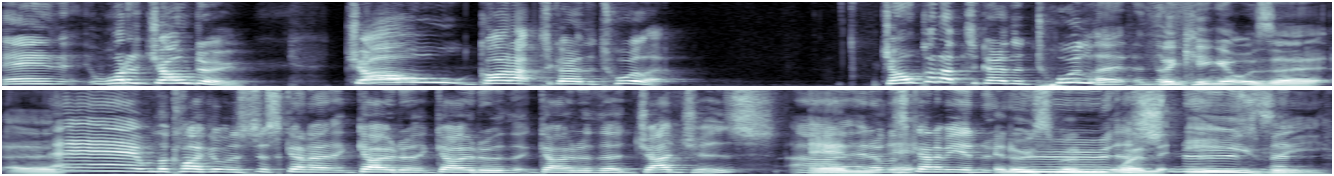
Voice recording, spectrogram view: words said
And what did Joel do? Joel got up to go to the toilet. Joel got up to go to the toilet, and the Thinking it was a, a Eh, it looked like it was just gonna go to go to the, go to the judges, uh, and, And- it was gonna be an and Usman oo- win easy.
